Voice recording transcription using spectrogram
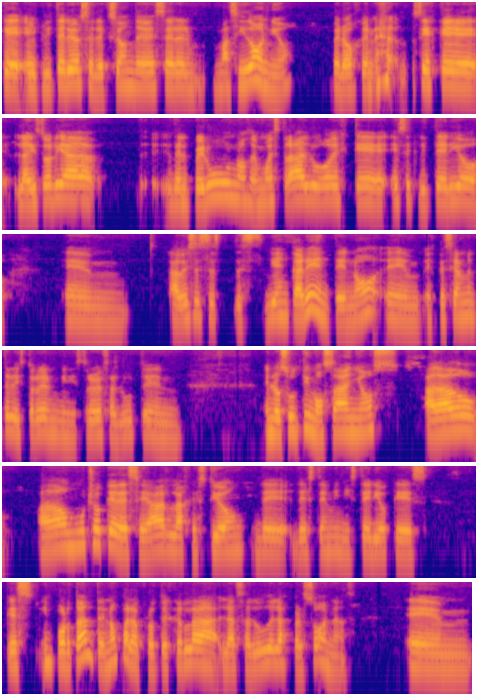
que el criterio de selección debe ser el más idóneo, pero si es que la historia del Perú nos demuestra algo, es que ese criterio em, a veces es, bien carente, ¿no? Em, especialmente la historia del Ministerio de Salud en, los últimos años ha dado, ha dado mucho que desear la gestión de, este ministerio que es, que es importante, ¿no? Para proteger la, salud de las personas. Eh,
